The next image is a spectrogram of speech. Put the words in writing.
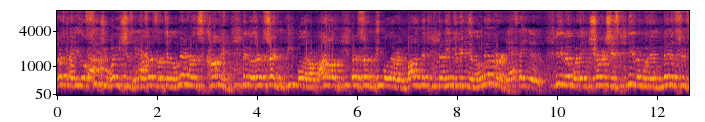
There's going to be those situations because there's a deliverance coming. Because there are certain people that are bound. There are certain people that are in bondage that need to be delivered. Yes, they do. Even within churches, even within ministries,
